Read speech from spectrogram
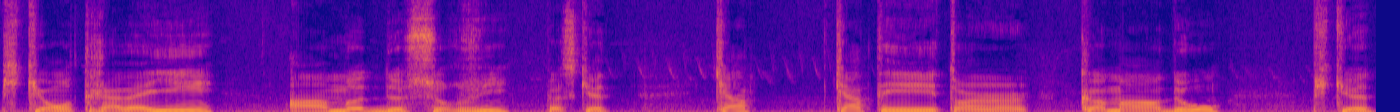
puis qui ont travaillé en mode de survie. Parce que quand, quand tu es un commando, puis que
